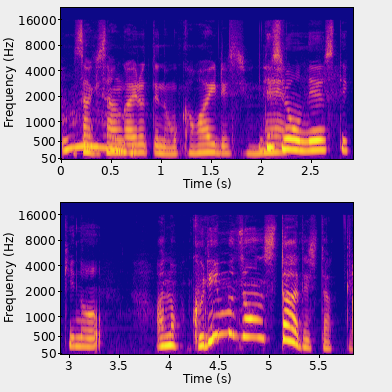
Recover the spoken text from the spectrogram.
うさぎさんがいるっていうのも可愛いですよね。ですよね素敵な、あのクリムゾンスターでしたっけ？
